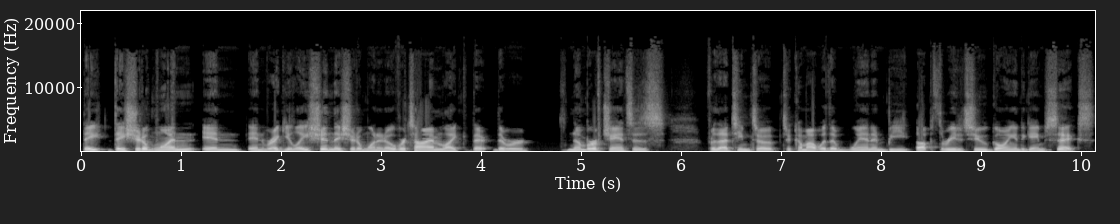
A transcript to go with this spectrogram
they they should have won in in regulation. They should have won in overtime. Like there there were a number of chances for that team to to come out with a win and be up three to two going into game six.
